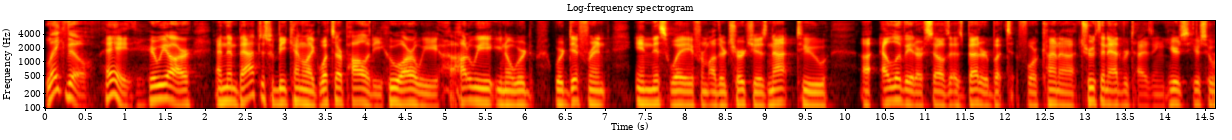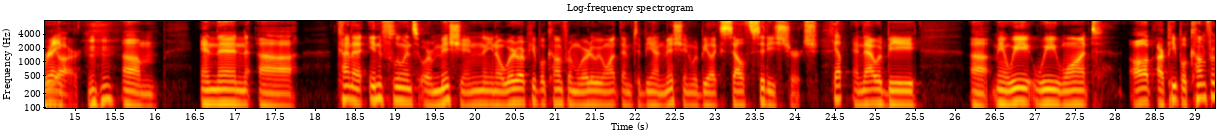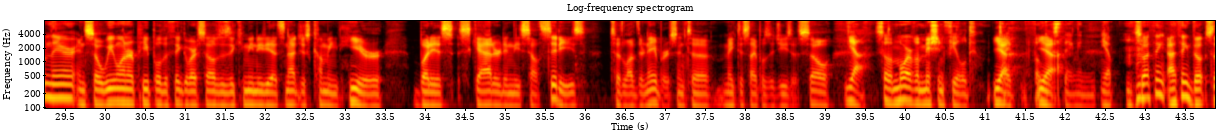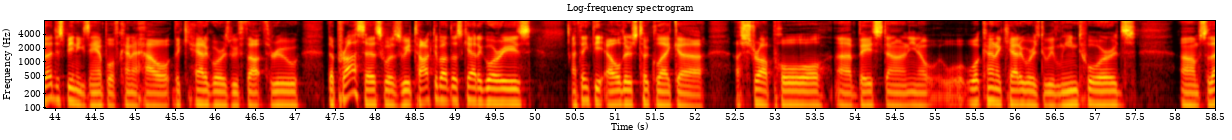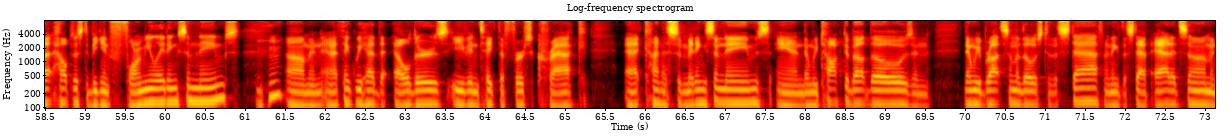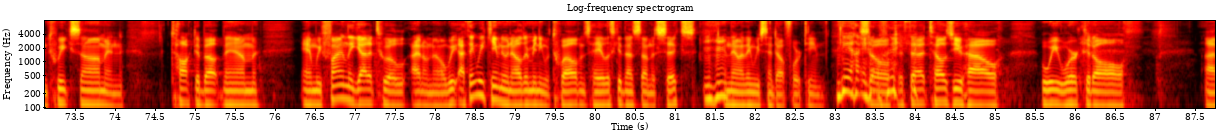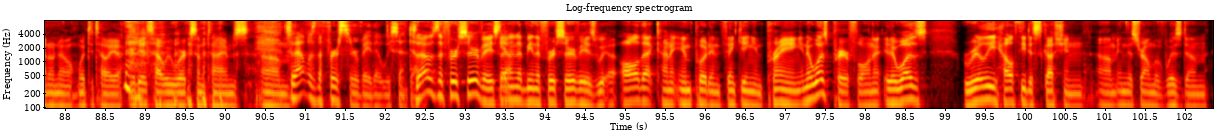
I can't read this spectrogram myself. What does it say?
Lakeville hey here we are and then baptist would be kind of like what's our polity who are we how do we you know we're we're different in this way from other churches not to uh, elevate ourselves as better, but for kind of truth in advertising. Here's here's who Right. we are, um, and then uh, kind of influence or mission. You know, where do our people come from? Where do we want them to be on mission? Would be like South Cities Church. Yep. and that would be, uh, man, we we want all our people come from there, and so we want our people to think of ourselves as a community that's not just coming here, but is scattered in these South cities to love their neighbors and to make disciples of Jesus. So. Yeah. So more of a mission field Yeah, type focus yeah. thing. And yep. So I think I think so that just be an example of kind of how the categories we've thought through. The process was we talked about those categories. I think the elders took like a, a straw poll uh, based on you know w- what kind of categories do we lean towards. Um, so that helped us to begin formulating some names. Um, and, and I think we had the elders even take the first crack at kind of submitting some names. And then we talked about those. And then we brought some of those to the staff. And I think the staff added some and tweaked some and talked about them. And we finally got it to a, I don't know, we, I think we came to an elder meeting with 12 and said, hey, let's get that down to 6 And then I think we sent out 14. Yeah, I so if that tells you how we work it all, I don't know what to tell you. It is how we work sometimes. Um, So that was the first survey that we sent out. so that was the first survey. So Yeah. that ended up being the first survey. Is we, all that kind of input and thinking and praying, and it was prayerful, and it, there was really healthy discussion um, in this realm of wisdom.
